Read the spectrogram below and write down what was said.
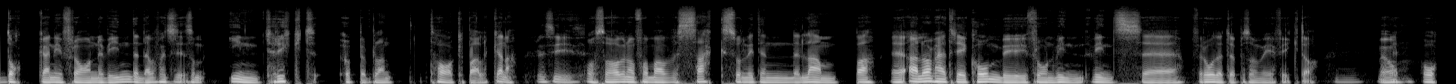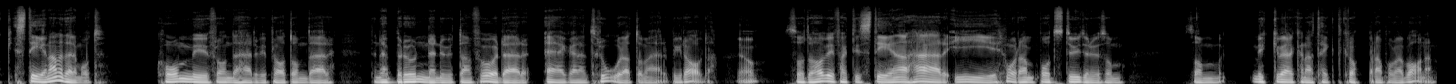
dockan ifrån vinden, den var faktiskt som intryckt uppe bland takbalkarna. Precis. Och så har vi någon form av sax och en liten lampa. Eh, Alla de här tre kom ju ifrån vin, vindsförrådet uppe som vi fick då. Ja. Och stenarna däremot kommer ju från det här vi pratade om där, den här brunnen utanför där ägaren tror att de är begravda. ja. Så då har vi faktiskt stenar här i våran poddstudio nu som, som mycket väl kan ha täckt kropparna på de här barnen.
